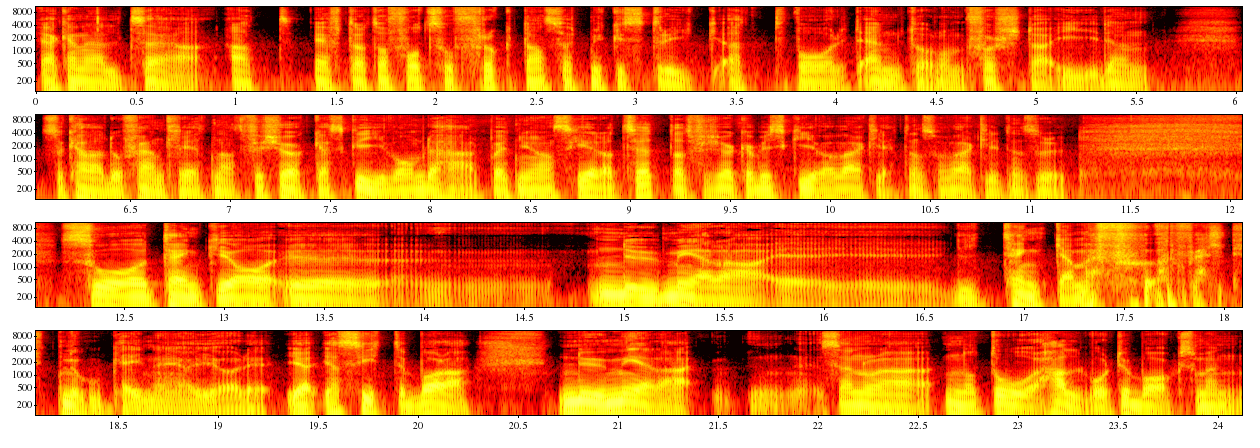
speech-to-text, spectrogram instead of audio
jag kan ärligt säga att efter att ha fått så fruktansvärt mycket stryk, att varit en av de första i den så kallade offentligheten att försöka skriva om det här på ett nyanserat sätt, att försöka beskriva verkligheten som verkligheten ser ut. Så tänker jag eh, numera eh, tänka mig för väldigt noga innan jag gör det. Jag, jag sitter bara numera, sedan några, något år, halvår tillbaka, som en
